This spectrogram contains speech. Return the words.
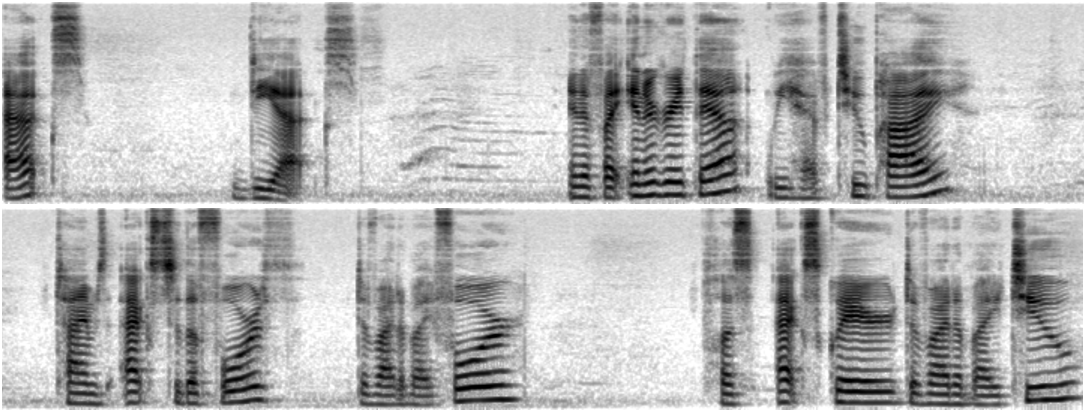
x dx. And if I integrate that, we have 2 pi times x to the fourth divided by 4 plus x squared divided by 2.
